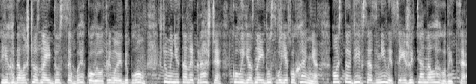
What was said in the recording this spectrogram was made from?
Я гадала, що знайду себе, коли отримаю диплом, що мені стане краще, коли я знайду своє кохання. Ось тоді все зміниться і життя налагодиться.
